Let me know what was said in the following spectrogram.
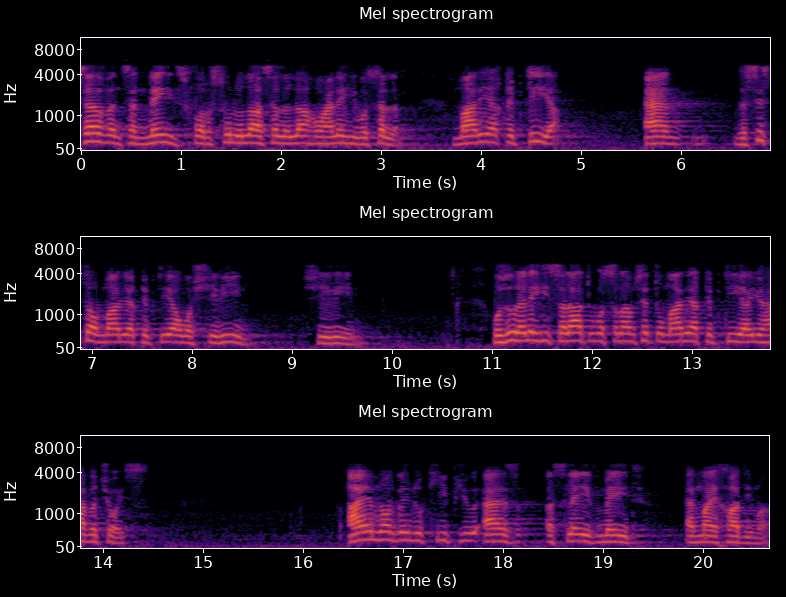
servants and maids for Rasulullah sallallahu alayhi wasallam. Maria Qibtiyah and the sister of Maria Qibtiyah was Shireen. Shireen. Huzur alayhi salatu wasalam said to Maria Qibtiyah, you have a choice. I am not going to keep you as a slave maid and my khadima.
